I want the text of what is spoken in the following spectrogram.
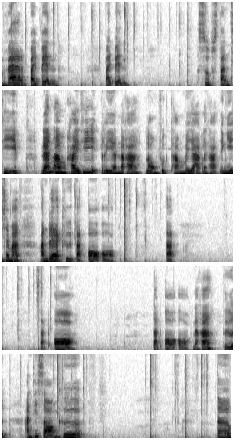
ำ verb ไปเป็นไปเป็น substantive แนะนำใครที่เรียนนะคะ ลองฝึกทำไม่ยากเลยค่ะ อย่างนี้ใช่ไหมอันแรกคือตัดอออก ตัด ตัดอ ตัดอออกนะคะตืดอันที่สองคือ เติม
